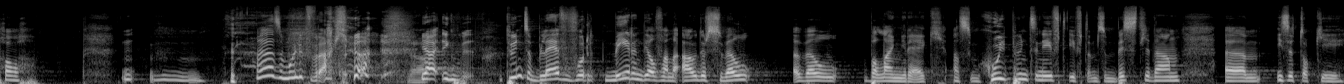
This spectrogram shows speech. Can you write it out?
goh. Hm. Ah, dat is een moeilijke vraag. ja, ik, punten blijven voor het merendeel van de ouders wel, wel belangrijk. Als hem goede punten heeft, heeft hem zijn best gedaan, ehm, is het oké.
